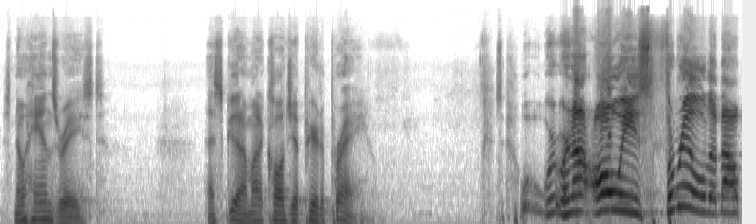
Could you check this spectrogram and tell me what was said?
There's no hands raised. That's good. I might have called you up here to pray. We're not always thrilled about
